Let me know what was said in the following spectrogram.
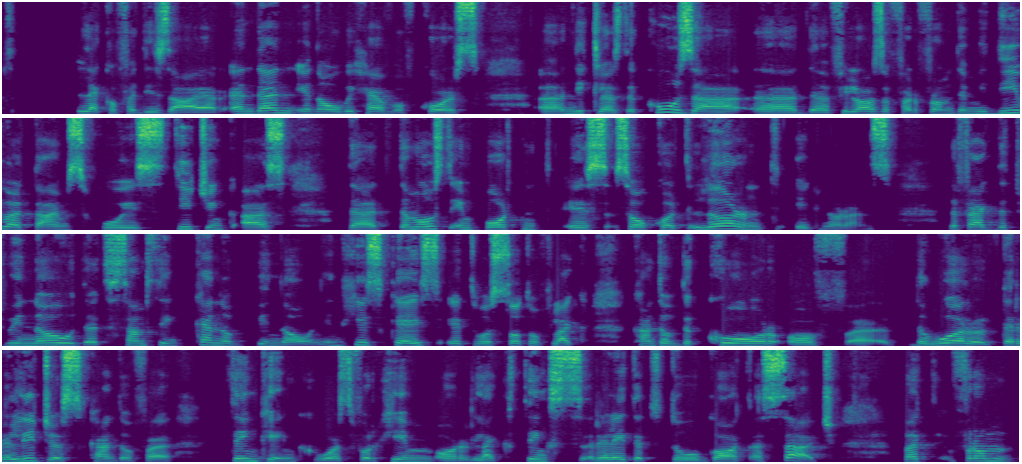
lack of a desire. And then, you know, we have, of course, uh, Nicholas de Cusa, uh, the philosopher from the medieval times, who is teaching us that the most important is so-called learned ignorance. The fact that we know that something cannot be known. In his case it was sort of like kind of the core of uh, the world the religious kind of uh, thinking was for him or like things related to god as such. But from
